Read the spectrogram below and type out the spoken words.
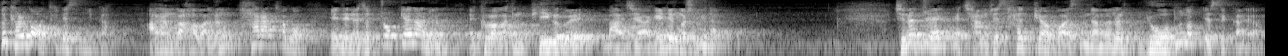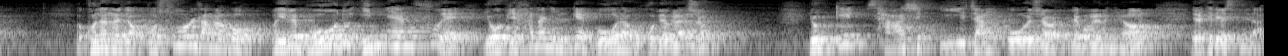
그 결과 어떻게 됐습니까? 아담과 하와는 타락하고 에덴에서 쫓겨나는 그와 같은 비극을 맞이하게 된 것입니다. 지난주에 잠시 살펴보았습니다만은 욥은 어땠을까요? 고난을 겪고 수모를 당하고 이를 모두 인내한 후에 욥이 하나님께 뭐라고 고백을 하죠? 욥기 42장 5절에 보면은요. 이렇게 되어 있습니다.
